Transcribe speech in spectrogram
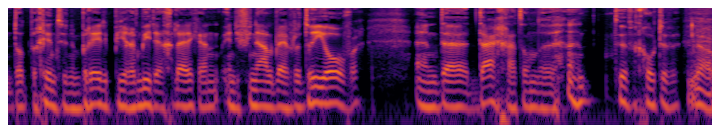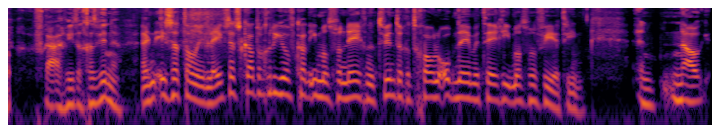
dat begint in een brede piramide. En geleidelijk aan in de finale blijven er drie over. En daar gaat dan de, de grote vraag wie dat gaat winnen. En is dat dan in leeftijdscategorie of kan iemand van 29 het gewoon opnemen tegen iemand van 14? En nou,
